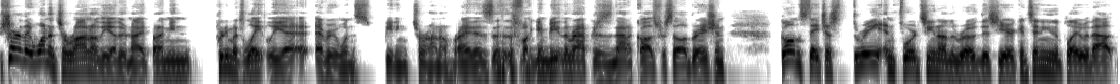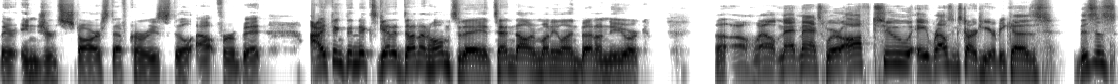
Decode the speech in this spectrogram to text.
sure, they won in Toronto the other night, but I mean, pretty much lately, uh, everyone's beating Toronto, right? As, as fucking beating the Raptors is not a cause for celebration. Golden State just three and fourteen on the road this year, continuing to play without their injured star. Steph Curry is still out for a bit. I think the Knicks get it done at home today. A ten dollar money line bet on New York. Uh oh. Well, Mad Max, we're off to a rousing start here because this is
